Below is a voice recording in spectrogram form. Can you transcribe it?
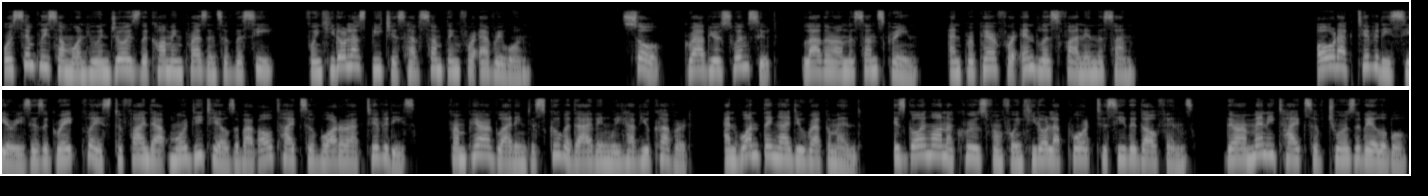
or simply someone who enjoys the calming presence of the sea, Fuengirola's beaches have something for everyone. So, grab your swimsuit, lather on the sunscreen, and prepare for endless fun in the sun. Our Activities series is a great place to find out more details about all types of water activities, from paragliding to scuba diving we have you covered. And one thing I do recommend is going on a cruise from Fuengirola port to see the dolphins. There are many types of tours available.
